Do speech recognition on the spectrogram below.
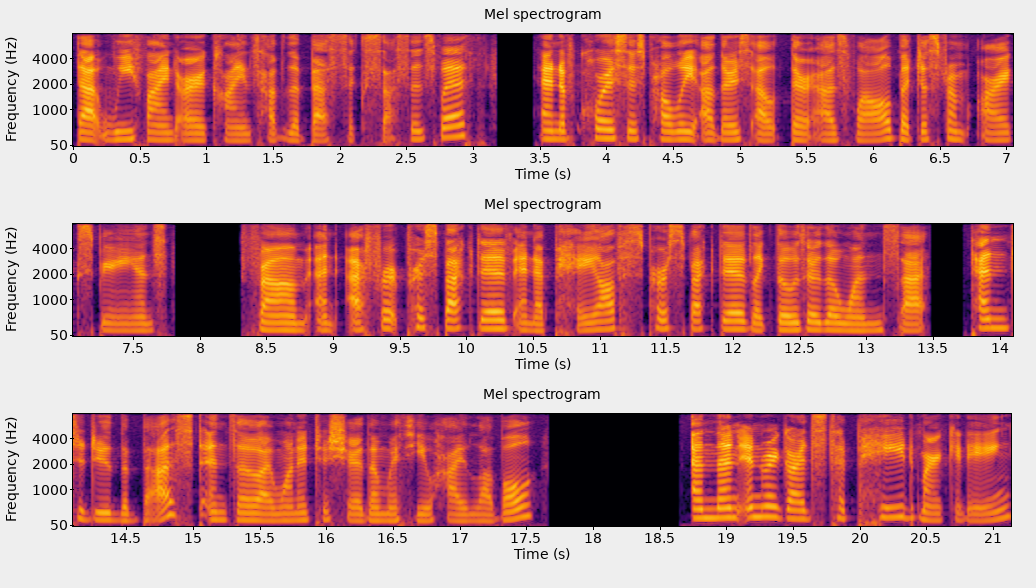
that we find our clients have the best successes with. And of course, there's probably others out there as well, but just from our experience, from an effort perspective and a payoffs perspective, like those are the ones that tend to do the best. And so I wanted to share them with you high level. And then in regards to paid marketing,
